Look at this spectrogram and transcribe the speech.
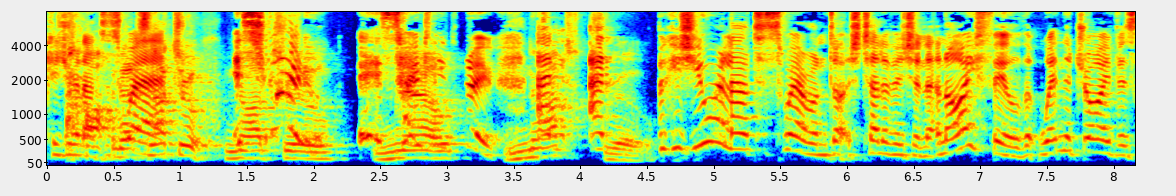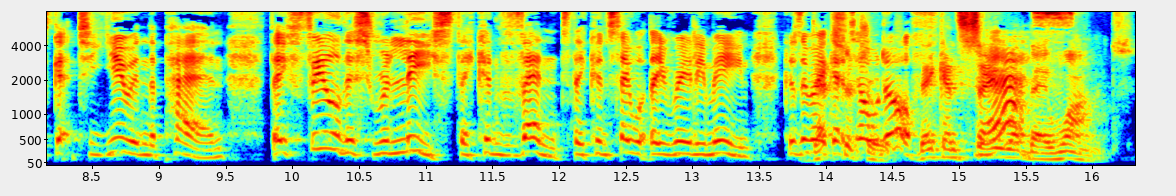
because you're allowed Oh, to swear. that's not true. It's Not true. true. It's No, totally true. not and, true. And because you are allowed to swear on Dutch television, and I feel that when the drivers get to you in the pen, they feel this release. They can vent. They can say what they really mean because they won't That's get told truth. off. They can say what they Yes. want.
